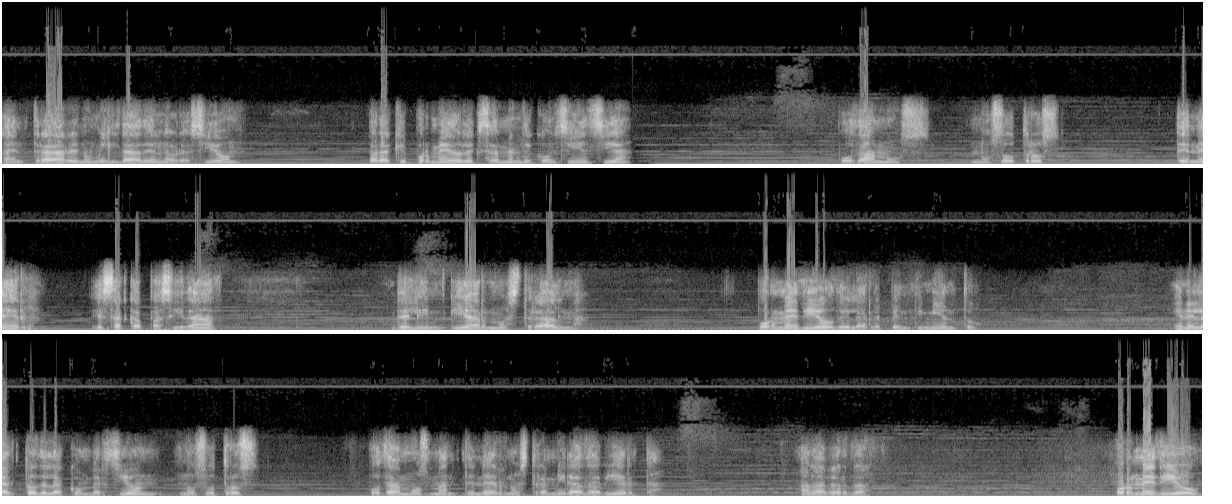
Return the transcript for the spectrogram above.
a entrar en humildad en la oración para que por medio del examen de conciencia podamos nosotros tener esa capacidad de limpiar nuestra alma por medio del arrepentimiento. En el acto de la conversión nosotros podamos mantener nuestra mirada abierta a la verdad. Por medio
